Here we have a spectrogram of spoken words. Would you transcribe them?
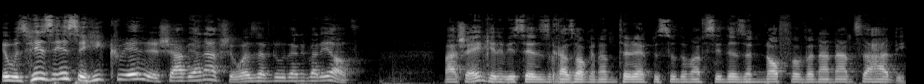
It was his Issa. He created a Shavi Anafsha. What does that have to do with anybody else? Mashenkin, if you say there's a chazok and on terech besudam afsi, there's enough of an anan sahadi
